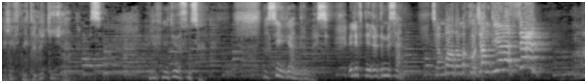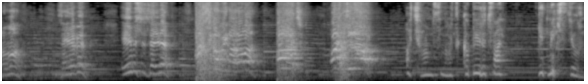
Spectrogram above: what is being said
Elif ne demek ilgilendirmez? Elif ne diyorsun sen? Nasıl ilgilendirmez? Elif delirdin mi sen? Sen bu adama kocam diyemezsin! Kahraman! Zeynep'im! İyi misin Zeynep? Aç şu kapıyı kahraman! Aç! Aç şunu! Açar mısın artık kapıyı lütfen? Gitmek istiyorum.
